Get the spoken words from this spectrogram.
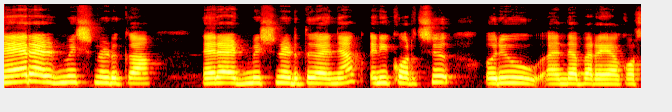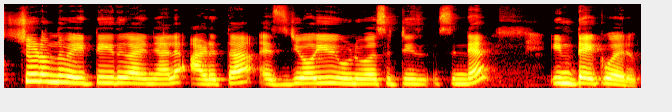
നേരെ അഡ്മിഷൻ എടുക്കുക. നേരെ അഡ്മിഷൻ എടുത്തു കഴിഞ്ഞാൽ ഇനി കുറച്ച് ഒരു എന്താ പറയുക കുറച്ചുകൂടെ ഒന്ന് വെയിറ്റ് ചെയ്ത് കഴിഞ്ഞാൽ അടുത്ത എസ് ഡി ഒ യു യൂണിവേഴ്സിറ്റീസിന്റെ ഇൻടേക്ക് വരും.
